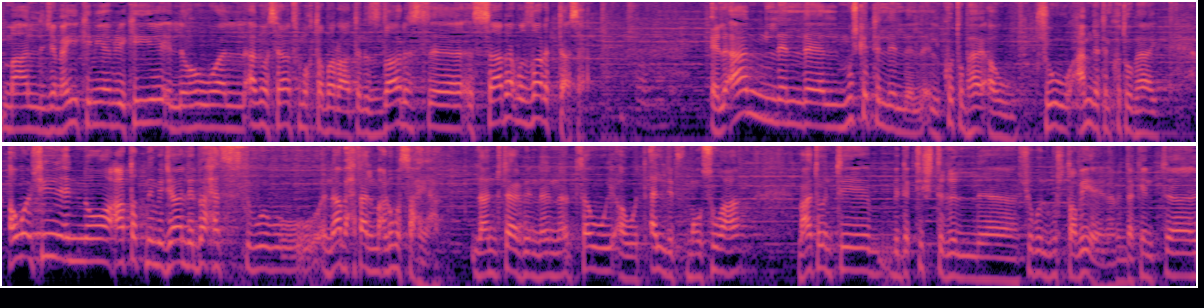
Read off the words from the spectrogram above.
مع الجمعية الكيميائية الأمريكية اللي هو الأمن والسلامة في المختبرات الإصدار الس- السابع والإصدار التاسع. الآن ال- الكتب هاي أو شو عملت الكتب هاي؟ أول شيء إنه اعطتني مجال للبحث و- و- ان أبحث عن المعلومة الصحيحة. لأنه تعرف إن تسوي أو تألف موسوعة معناته انت بدك تشتغل آه، شغل مش طبيعي. يعني بدك انت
